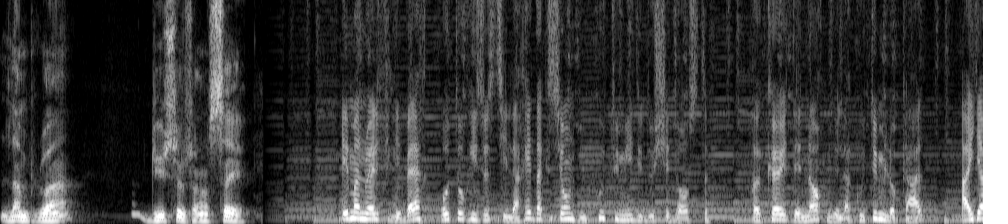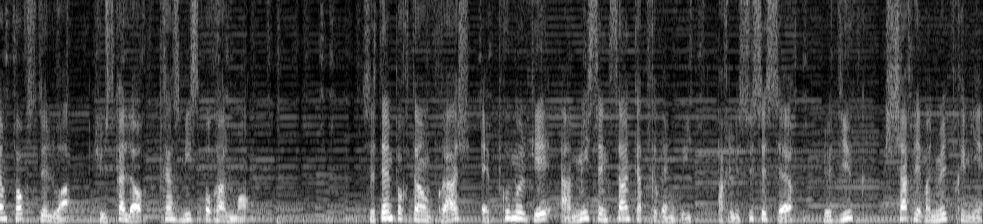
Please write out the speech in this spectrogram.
l'emploi du seul français. Emmanuel Philibert autorise aussi la rédaction du coutumier du duché d'Ost, recueil des normes de la coutume locale ayant force de loi, jusqu'alors transmise oralement. Cet important ouvrage est promulgué en 1588 par le successeur, le duc Charles-Emmanuel Ier,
